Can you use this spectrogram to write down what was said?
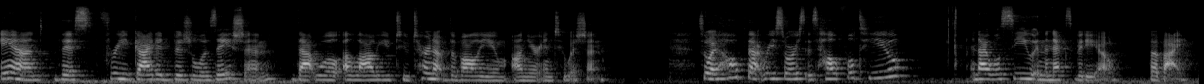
and this free guided visualization that will allow you to turn up the volume on your intuition. So I hope that resource is helpful to you, and I will see you in the next video. Bye-bye.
